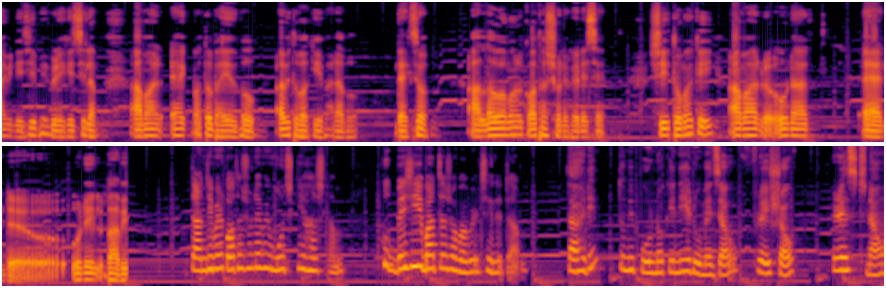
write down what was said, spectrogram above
আমি নিজে ভেবে রেখেছিলাম আমার একমাত্র ভাইয়ের বউ আমি তোমাকেই বানাবো দেখছ আল্লাহ আমার কথা শুনে ফেলেছে। সেই তোমাকেই আমার ওনার অ্যান্ড উনিল ভাবি তানজিমের কথা শুনে আমি মুচকি হাসলাম। খুব বেশি বাচ্চা স্বভাবের ছেলেটা। তাহরিম তুমি পূর্ণকে নিয়ে রুমে যাও ফ্রেশ হও রেস্ট নাও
